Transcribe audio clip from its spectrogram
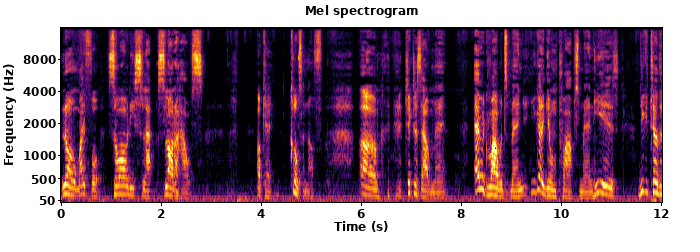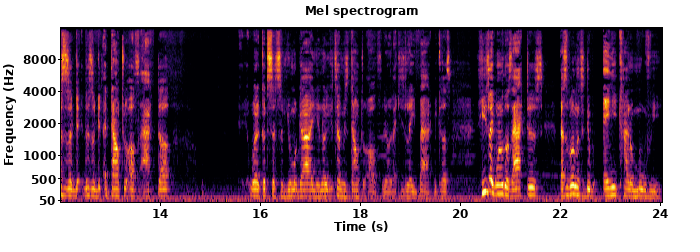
No, my fault. Sorority Sla- Slaughterhouse. Okay, close enough. Um, check this out, man. Eric Roberts, man, you, you gotta give him props, man. He is you can tell this is a this is a, a down to earth actor with a good sense of humor guy. You know, you can tell he's down to earth. You know, like he's laid back because he's like one of those actors that's willing to do any kind of movie,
